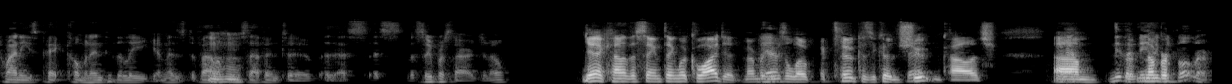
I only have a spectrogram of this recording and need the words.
20s pick coming into the league and has developed Mhm. himself into a, a, a- a superstar, you know? Yeah, kind of the same thing what Kawhi did. Remember, Yeah. he was a low pick too because he couldn't That's shoot it. in college. Yeah, Um, neither, neither number, Butler.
